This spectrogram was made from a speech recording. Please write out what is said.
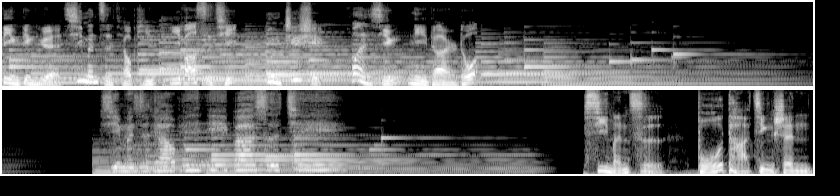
并订阅西门子调频一八四七，用知识唤醒你的耳朵。西门子调频一八四七，西门子博大精深，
